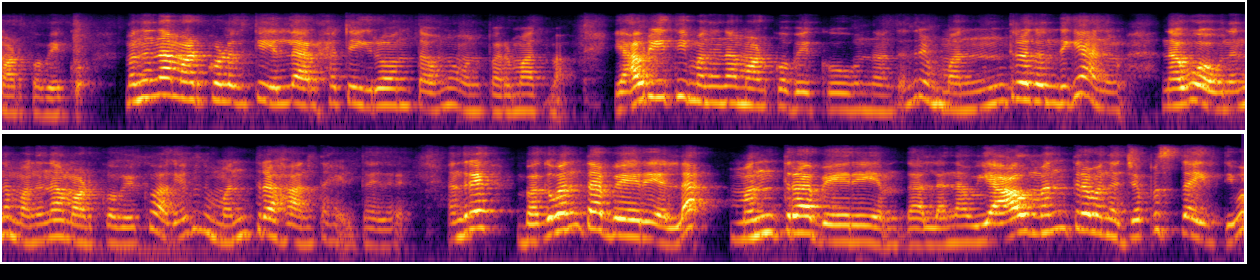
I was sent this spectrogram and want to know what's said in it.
ಮಾಡ್ಕೋಬೇಕು. ಮನನ ಮಾಡ್ಕೊಳ್ಳೋದಕ್ಕೆ ಎಲ್ಲ ಅರ್ಹತೆ ಇರೋ ಅಂಥವನು ಅವನು ಪರಮಾತ್ಮ. ಯಾವ ರೀತಿ ಮನನ ಮಾಡ್ಕೋಬೇಕು ಅಂತಂದ್ರೆ ಮಂತ್ರದೊಂದಿಗೆ ಅನು, ನಾವು ಅವನನ್ನ ಮನನ ಮಾಡ್ಕೋಬೇಕು. ಹಾಗೆ ಒಂದು ಮಂತ್ರ ಅಂತ ಹೇಳ್ತಾ ಇದ್ದಾರೆ. ಅಂದ್ರೆ ಭಗವಂತ ಬೇರೆ ಅಲ್ಲ ಮಂತ್ರ ಬೇರೆ ಅಂತ ಅಲ್ಲ ನಾವು ಯಾವ ಮಂತ್ರವನ್ನ ಜಪಿಸ್ತಾ ಇರ್ತೀವೋ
